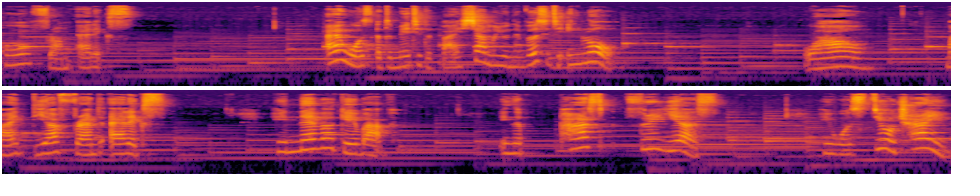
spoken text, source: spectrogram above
call from Alex. I was admitted by Xiamen University in law. Wow, my dear friend Alex he never gave up. In the past three years, he was still trying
